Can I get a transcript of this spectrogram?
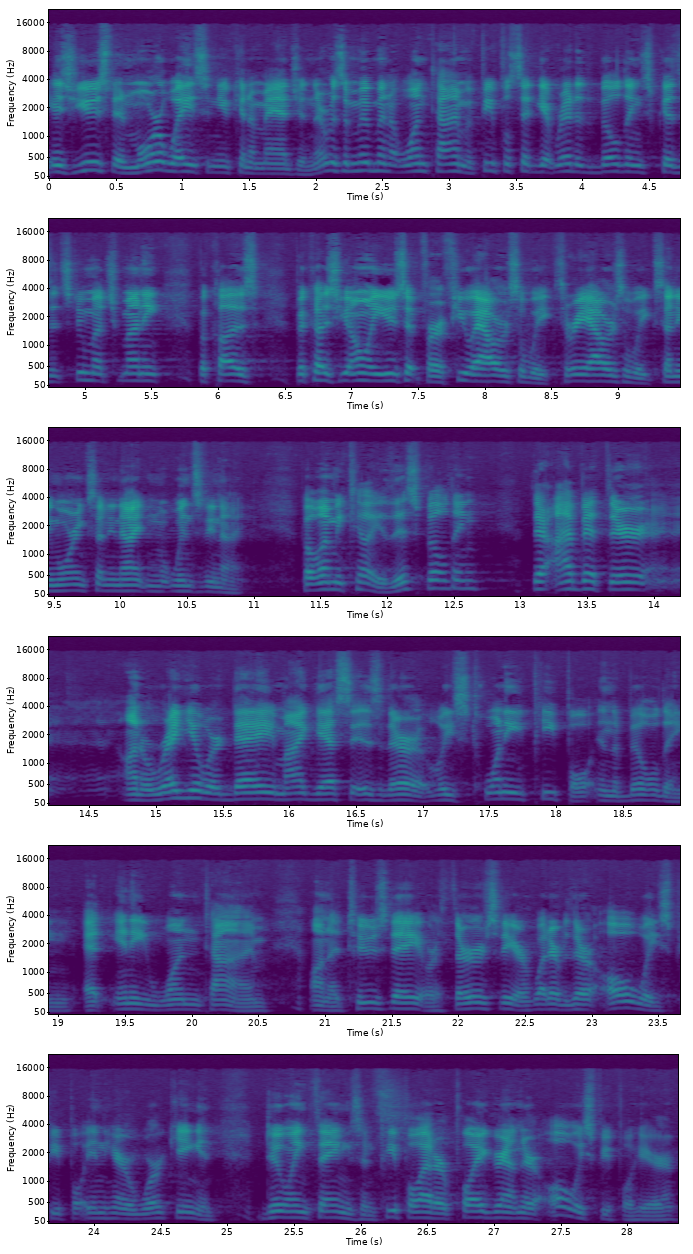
is used in more ways than you can imagine. There was a movement at one time of people said, get rid of the buildings because it's too much money, because, because you only use it for a few hours a week, three hours a week, Sunday morning, Sunday night, and Wednesday night. But let me tell you, this building, there, I bet there, on a regular day, my guess is there are at least 20 people in the building at any one time on a Tuesday or Thursday or whatever. There are always people in here working and doing things, and people at our playground. There are always people here.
